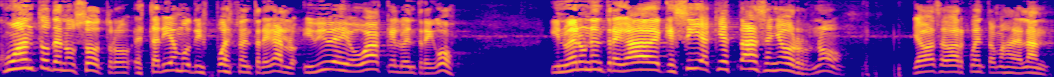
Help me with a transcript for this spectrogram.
¿Cuántos de nosotros estaríamos dispuestos a entregarlo? Y vive Jehová que lo entregó. Y no era una entregada de que sí, aquí está, Señor. No, ya vas a dar cuenta más adelante.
